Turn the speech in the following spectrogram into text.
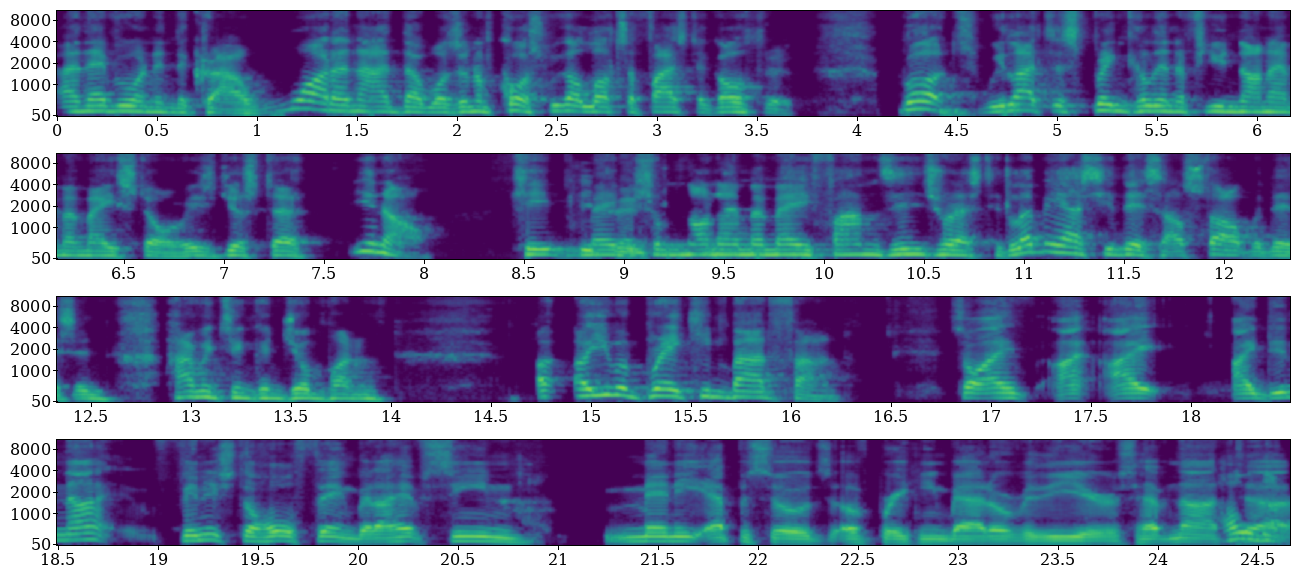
and everyone in the crowd, what a night that was. And of course, we got lots of fights to go through. But we like to sprinkle in a few non MMA stories just to, you know, keep, Keep maybe in- some non MMA fans interested. Let me ask you this. I'll start with this, and Harrington can jump on. Are- Are you a Breaking Bad fan? So I I I I did not finish the whole thing, but I have seen many episodes of Breaking Bad over the years. Have not. Hold uh, on.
